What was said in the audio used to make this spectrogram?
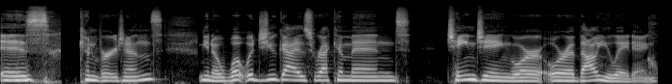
is conversions. You know, what would you guys recommend? Changing or or evaluating?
